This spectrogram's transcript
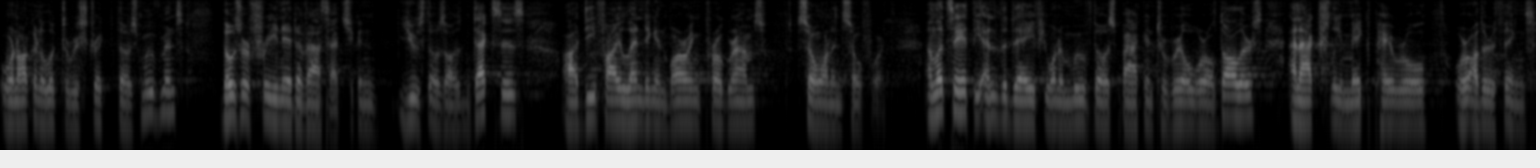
or we're not going to look to restrict those movements. Those are free native assets. You can use those on DEXs, uh, DeFi lending and borrowing programs, so on and so forth. And let's say at the end of the day, if you want to move those back into real world dollars and actually make payroll or other things,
